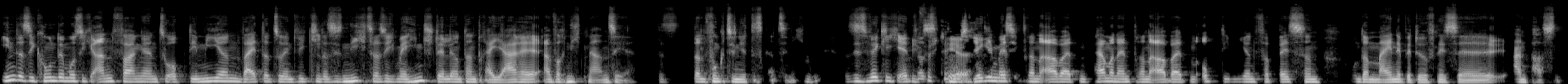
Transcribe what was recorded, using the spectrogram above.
in der Sekunde muss ich anfangen zu optimieren, weiterzuentwickeln. Das ist nichts, was ich mir hinstelle und dann drei Jahre einfach nicht mehr ansehe. Das, dann funktioniert das Ganze nicht. Mhm. Das ist wirklich etwas, ich muss regelmäßig dran arbeiten, permanent dran arbeiten, optimieren, verbessern und an meine Bedürfnisse anpassen.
